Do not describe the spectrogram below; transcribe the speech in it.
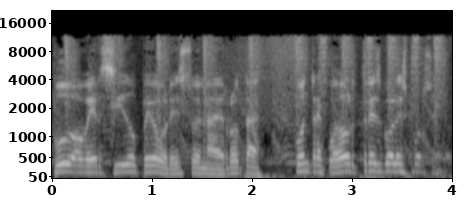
Pudo haber sido peor esto en la derrota contra Ecuador, tres goles por cero.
